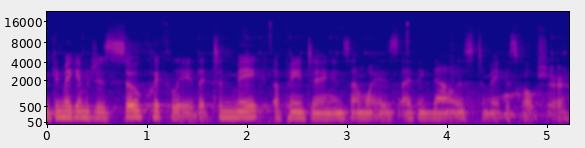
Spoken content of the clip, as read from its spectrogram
we can make images so quickly that to make a painting in some ways, I think now is to make a sculpture.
